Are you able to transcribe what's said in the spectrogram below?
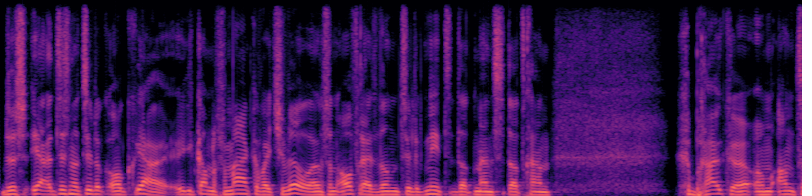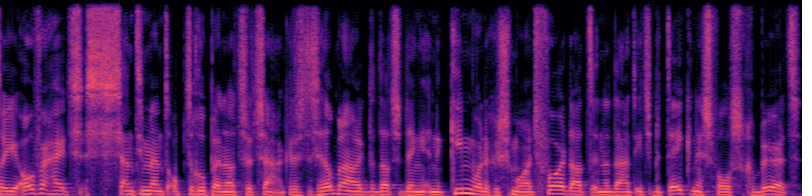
Dus ja, het is natuurlijk ook, ja, je kan ervan maken wat je wil. En zo'n overheid wil natuurlijk niet dat mensen dat gaan gebruiken om anti-overheidssentiment op te roepen en dat soort zaken. Dus het is heel belangrijk dat dat soort dingen in de kiem worden gesmoord voordat inderdaad iets betekenisvols gebeurt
